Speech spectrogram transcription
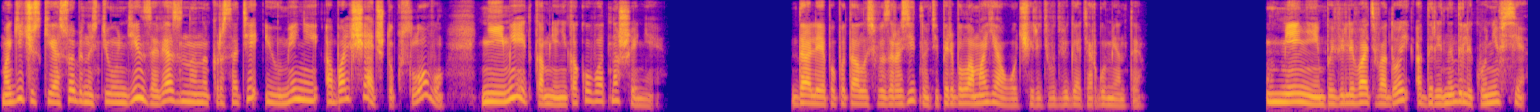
Магические особенности Ундин завязаны на красоте и умении обольщать, что, к слову, не имеет ко мне никакого отношения. Далее попыталась возразить, но теперь была моя очередь выдвигать аргументы. Умением повелевать водой одарены далеко не все,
